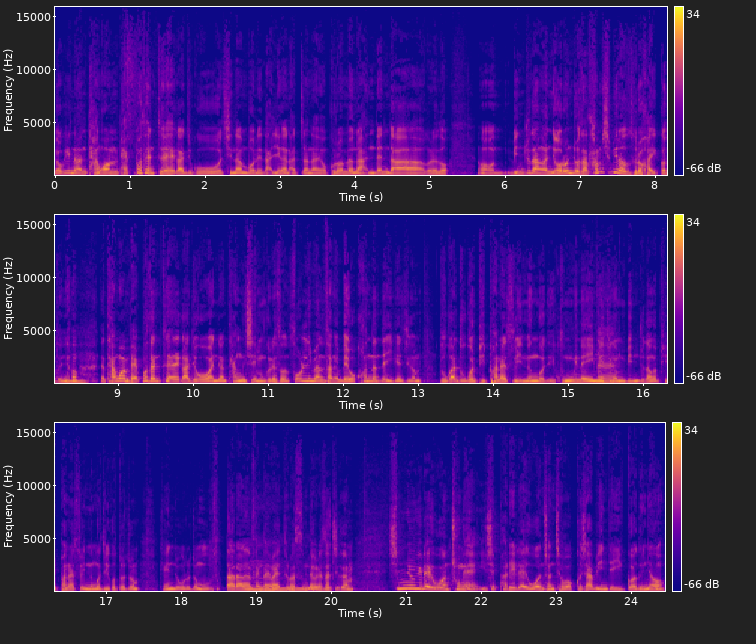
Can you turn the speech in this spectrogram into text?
여기는 당원 100% 해가지고 지난번에 난리가 났잖아요. 그러면은 안 된다. 그래서 어, 민주당은 여론조사 30이라도 들어가 있거든요. 음. 당원 100% 해가지고 완전 당심. 그래서 쏠림 현상이 매우 컸는데 이게 지금 누가 누굴 비판할 수 있는 거지. 국민의힘이 네. 지금 민주당을 비판할 수 있는 거지. 이것도 좀 개인적으로 좀 우습다라는 생각이 많이 음. 들었습니다. 그래서 지금 16일에 의원총회, 28일에 의원 전체 워크샵이 이제 있거든요.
